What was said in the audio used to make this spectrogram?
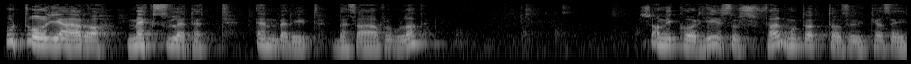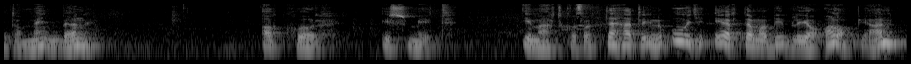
utoljára megszületett emberét bezárólag, és amikor Jézus felmutatta az ő kezeit a mennyben, akkor ismét imádkozott. Tehát én úgy értem a Biblia alapján,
